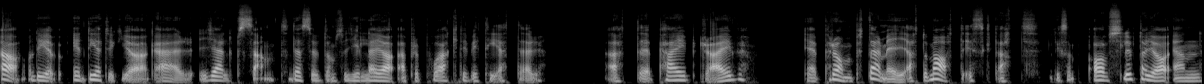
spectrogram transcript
ja, och det, det tycker jag är hjälpsamt. Dessutom så gillar jag, apropå aktiviteter, att eh, Pipedrive promptar mig automatiskt att liksom, avslutar jag en,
